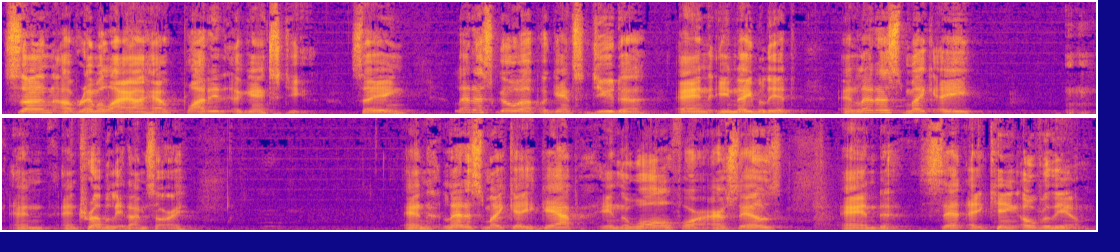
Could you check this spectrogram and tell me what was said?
son of Remaliah have plotted against you, saying, Let us go up against Judah and enable it, and let us make a and, and trouble it, I'm sorry. And let us make a gap in the wall for ourselves and set a king over them,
